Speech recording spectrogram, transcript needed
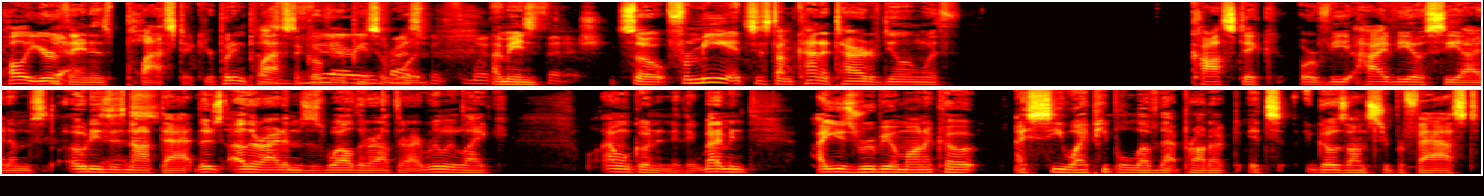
Polyurethane is plastic. You're putting plastic over your piece of wood. With, with I mean, finish. So for me, it's just I'm kind of tired of dealing with caustic or v- high VOC items. Odie's Yes. is not that. There's other items as well that are out there. I really like. well, I won't go into anything, but I mean, I use Rubio Monocoat. I see why people love that product. It's it goes on super fast.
